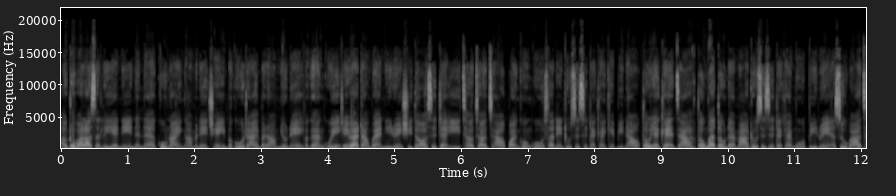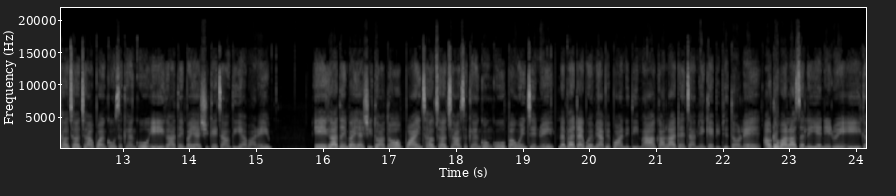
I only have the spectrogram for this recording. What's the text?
အောက်တိုဘာလ14ရက်နေ့နနက်9:05မိနစ်ချိန်ပဲခူးတိုင်းဗတောင်မြို့နယ်ပကံကွေကျေးရွာတောင်ဘက်အနီးတွင်ရှိသောစစ်တပ် E666 ပွိုင်ကုန်းကိုစတင်ထိုးစစ်ဆင်တိုက်ခိုက်ခဲ့ပြီးနောက်၃ရက်ခန့်ကြာ၃ဘက်၃တပ်မှထိုးစစ်ဆင်တိုက်ခိုက်မှုအပြီးတွင်အဆိုပါ666ပွိုင်ကုန်းစခန်းကို AA ကသိမ်းပိုက်ရရှိခဲ့ကြောင်းသိရပါတယ်။ AA ကသိမ်းပိုက်ရရှိသွားသော .666 စကန်ကုန်းကိုပတ်ဝန်းကျင်တွင်နှစ်ဖက်တိုက်ပွဲများဖြစ်ပွားနေသည်မှာကာလတန်ကြာမြင့်ခဲ့ပြီးဖြစ်တော်လဲအော်တိုဘာလ14ရက်နေ့တွင် AA က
